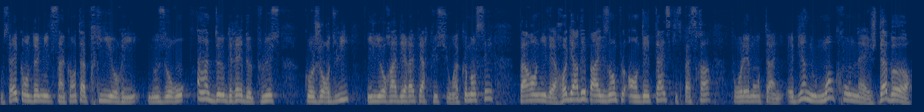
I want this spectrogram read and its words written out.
Vous savez qu'en 2050, a priori, nous aurons un degré de plus qu'aujourd'hui, il y aura des répercussions. À commencer par en hiver. Regardez par exemple en détail ce qui se passera pour les montagnes. Eh bien, nous manquerons de neige. D'abord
